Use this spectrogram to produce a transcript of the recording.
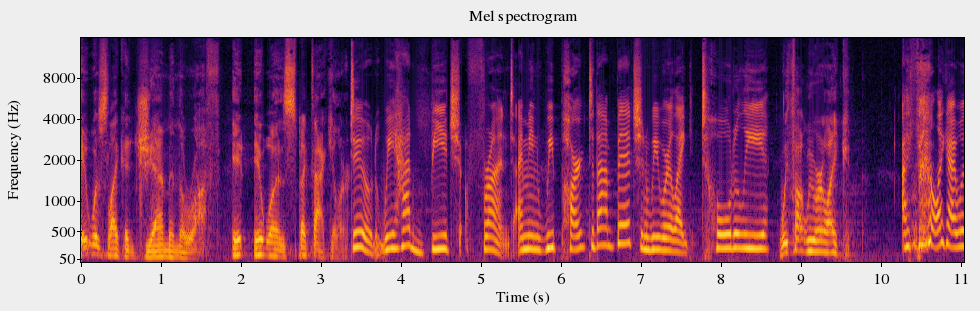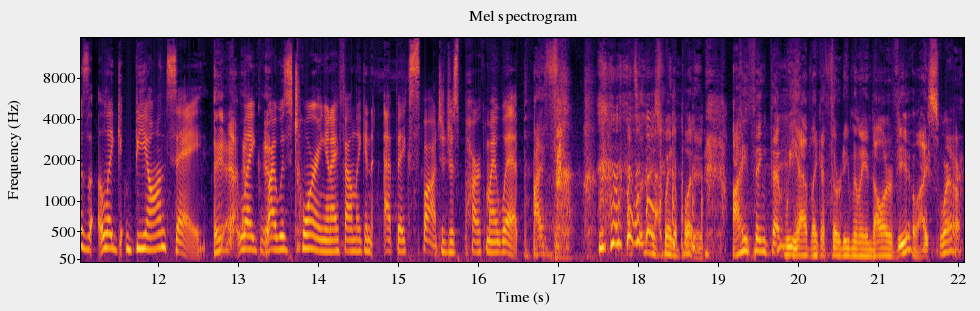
It was like a gem in the rough. It it was spectacular. Dude, we had beach front. I mean, we parked that bitch and we were like totally. We thought we were like, I felt like I was like Beyonce. Yeah, Like yeah. I was touring and I found like an epic spot to just park my whip. I. that's a nice way to put it. I think that we had like a thirty million dollar view. I swear.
